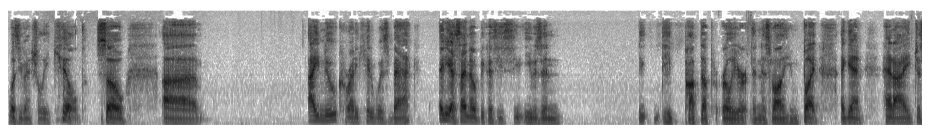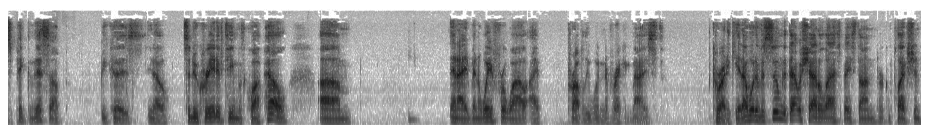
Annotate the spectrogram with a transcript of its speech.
was eventually killed. So uh, I knew Karate Kid was back, and yes, I know because he's he, he was in. He, he popped up earlier in this volume, but again, had I just picked this up because you know it's a new creative team with Coipel, um, and I had been away for a while, I probably wouldn't have recognized Karate Kid. I would have assumed that that was Shadow Lass based on her complexion,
